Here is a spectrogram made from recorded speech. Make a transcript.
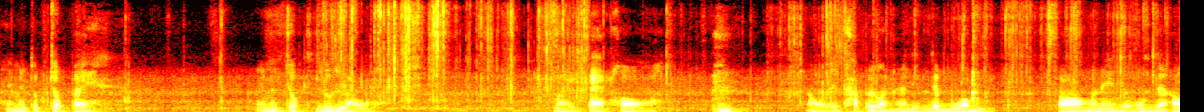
ให้มันจบๆไป ให้มันจบที่รุ่นเราหมายแปดห่อเอาอะไรทับไปก่อนนะ เดี๋ยวมันจะบวมซองแล้วนี่เดี๋ยวผมจะเอา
